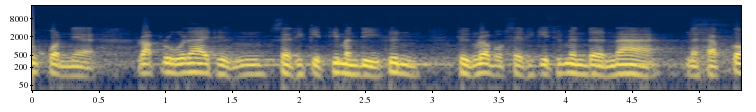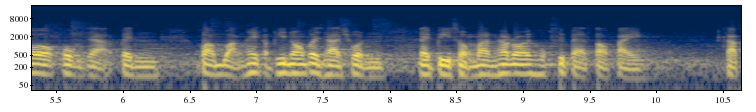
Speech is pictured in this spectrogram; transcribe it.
ทุกคนเนี่ยรับรู้ได้ถึงเศรษฐกิจที่มันดีขึ้น ถึงระบบเศรษฐกิจที่มันเดินหน้านะครับ ก็คงจะเป็นความหวังให้กับพี่น้องประชาชนในปี 2568 ต่อไปครับ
